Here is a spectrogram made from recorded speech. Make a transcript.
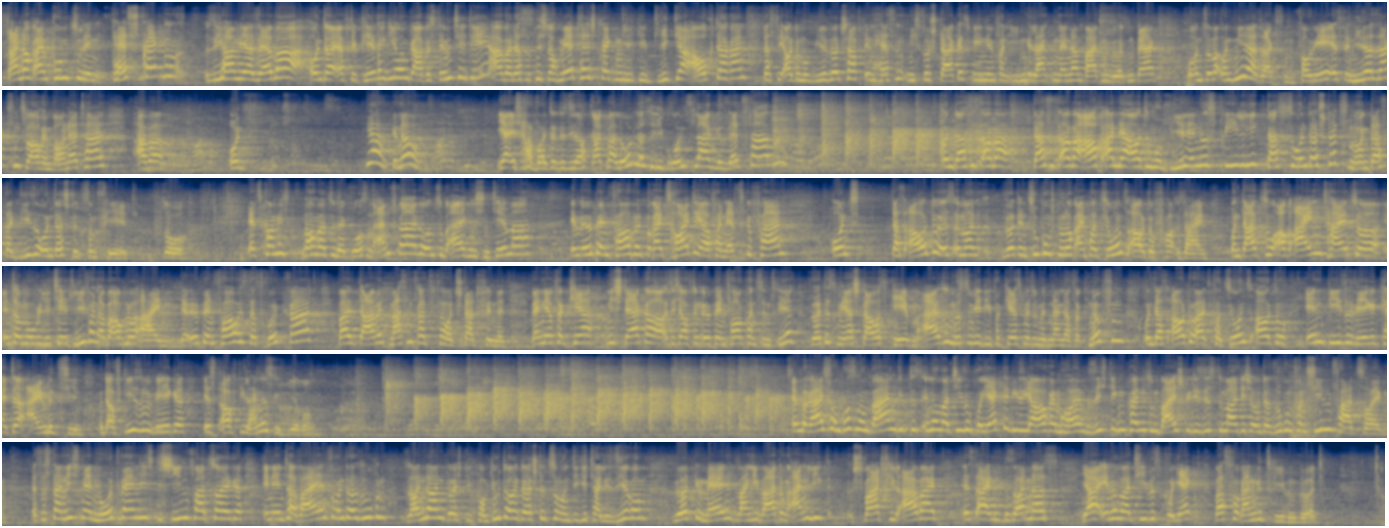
Dann noch ein Punkt zu den Teststrecken. Sie haben ja selber unter FDP-Regierung gab es DIMTD, aber dass es nicht noch mehr Teststrecken gibt, liegt ja auch daran, dass die Automobilwirtschaft in Hessen nicht so stark ist wie in den von Ihnen gelangten Ländern Baden-Württemberg und Niedersachsen. VW ist in Niedersachsen, zwar auch im Baunatal, aber und ja, genau. Ja, ich wollte Sie doch gerade einmal loben, dass Sie die Grundlagen gesetzt haben. Und dass es, aber, dass es aber auch an der Automobilindustrie liegt, das zu unterstützen, und dass diese Unterstützung fehlt. So. Jetzt komme ich noch einmal zu der Großen Anfrage und zum eigentlichen Thema. Im ÖPNV wird bereits heute ja vernetzt gefahren. Und das Auto immer, wird in Zukunft nur noch ein Portionsauto sein und dazu auch einen Teil zur Intermobilität liefern, aber auch nur einen. Der ÖPNV ist das Rückgrat, weil damit Massentransport stattfindet. Wenn der Verkehr nicht stärker sich auf den ÖPNV konzentriert, wird es mehr Staus geben. Also müssen wir die Verkehrsmittel miteinander verknüpfen und das Auto als Portionsauto in diese Wegekette einbeziehen. Und auf diesem Wege ist auch die Landesregierung. Im Bereich von Bussen und Bahnen gibt es innovative Projekte, die Sie ja auch im Holm besichtigen können, z. B. die systematische Untersuchung von Schienenfahrzeugen. Es ist dann nicht mehr notwendig, die Schienenfahrzeuge in Intervallen zu untersuchen, sondern durch die Computerunterstützung und Digitalisierung wird gemeldet, wann die Wartung anliegt. Spart viel Arbeit, ist ein besonders innovatives Projekt, das vorangetrieben wird.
